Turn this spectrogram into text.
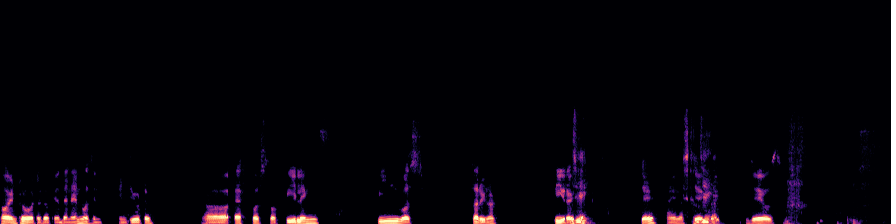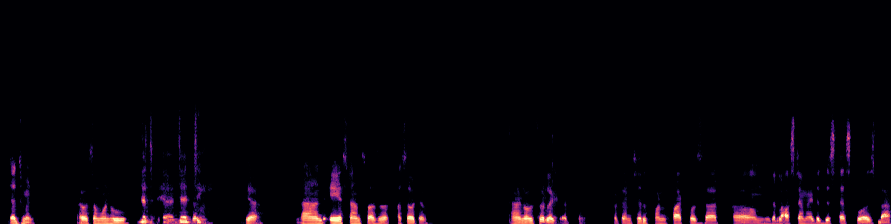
Oh, introverted. Okay, then N was in, intuitive. Uh, F was for feelings. P was, sorry, not P, right? J. J. INFJ. J. J was judgment. I was someone who, Judge, uh, judging. yeah. And A stands for assertive. And also, like a potential fun fact was that um, the last time I did this test was back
